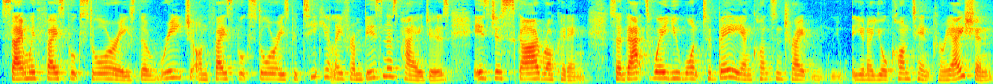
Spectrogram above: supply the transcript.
Same with Facebook Stories. The reach on Facebook stories, particularly from business pages, is just skyrocketing. So that's where you want to be and concentrate, you know, your content creation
